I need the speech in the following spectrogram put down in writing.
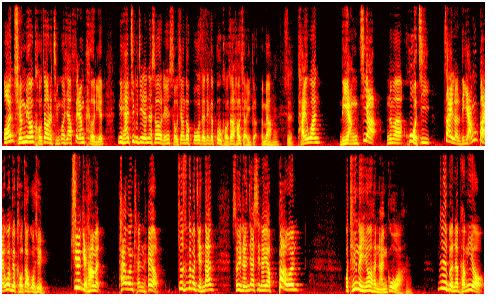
完全没有口罩的情况下，非常可怜。你还记不记得那时候连首相都播的那个布口罩，好小一个，有没有？嗯、是台湾两架那么货机载了两百万个口罩过去，捐给他们。台湾 can help，就是那么简单。所以人家现在要报恩，我听了以后很难过啊。日本的朋友，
